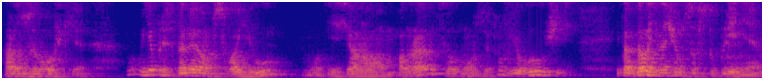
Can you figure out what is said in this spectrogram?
аранжировки. Ну, я представляю вам свою. Вот, если она вам понравится, вы можете тоже ее выучить. Итак, давайте начнем со вступления.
